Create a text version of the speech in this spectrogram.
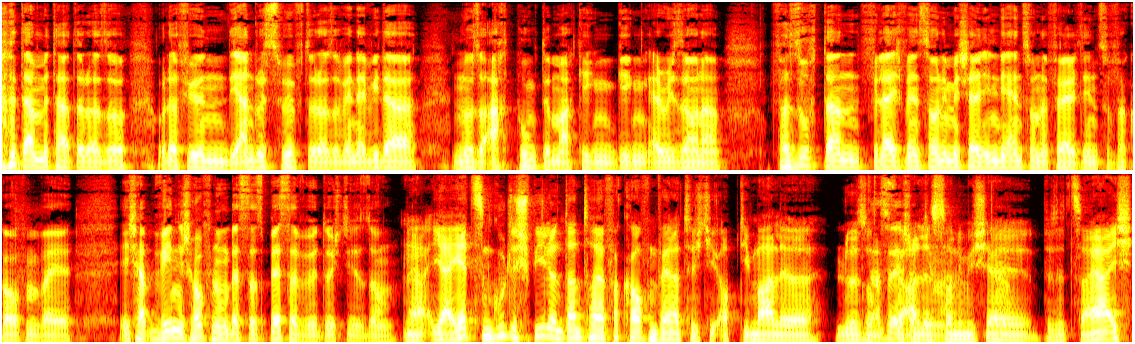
damit hat oder so, oder für einen DeAndre Swift oder so, wenn er wieder nur so acht Punkte macht gegen, gegen Arizona, versucht dann vielleicht, wenn Sony Michel in die Endzone fällt, den zu verkaufen, weil ich habe wenig Hoffnung, dass das besser wird durch die Saison. Ja, ja, jetzt ein gutes Spiel und dann teuer verkaufen wäre natürlich die optimale Lösung für alle Sony Michel Besitzer. Ja, ich,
